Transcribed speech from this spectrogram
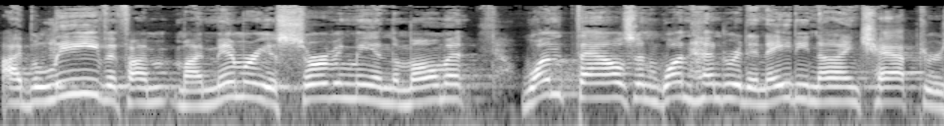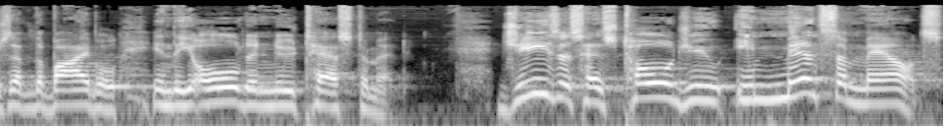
I believe, if I'm, my memory is serving me in the moment, 1,189 chapters of the Bible in the Old and New Testament. Jesus has told you immense amounts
